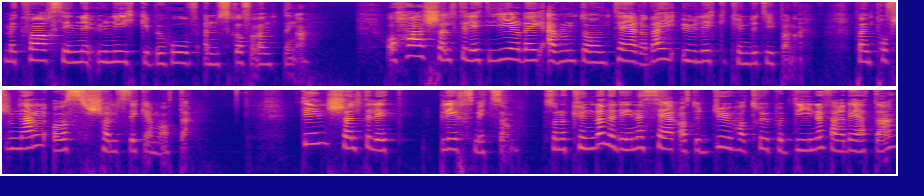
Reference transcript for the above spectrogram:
med hver sine unike behov, ønsker og forventninger. Å ha selvtillit gir deg evnen til å håndtere de ulike kundetypene på en profesjonell og selvsikker måte. Din selvtillit blir smittsom, så når kundene dine ser at du har tro på dine ferdigheter,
